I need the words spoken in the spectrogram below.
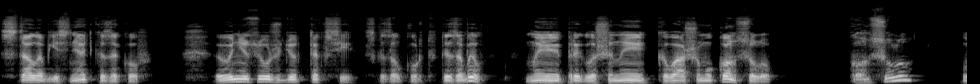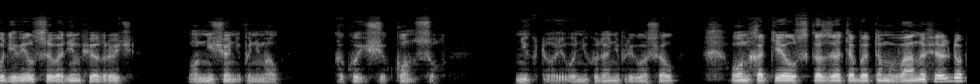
стал объяснять Казаков. — Внизу ждет такси, — сказал Курт. — Ты забыл? Мы приглашены к вашему консулу. — Консулу? — удивился Вадим Федорович. Он ничего не понимал. Какой еще консул? Никто его никуда не приглашал. Он хотел сказать об этом Ваннефельду,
